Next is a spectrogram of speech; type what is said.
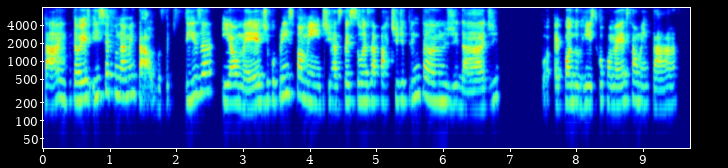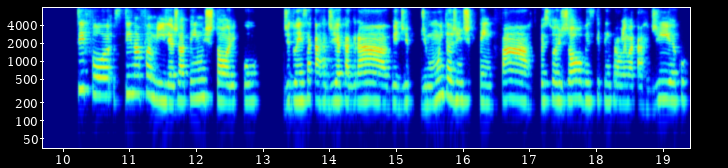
tá? Então, isso é fundamental. Você precisa ir ao médico, principalmente as pessoas a partir de 30 anos de idade, é quando o risco começa a aumentar. Se for, se na família já tem um histórico de doença cardíaca grave, de, de muita gente que tem infarto, pessoas jovens que têm problema cardíaco,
